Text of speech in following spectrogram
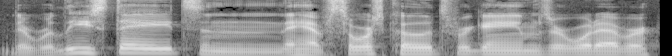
their release dates and they have source codes for games or whatever.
